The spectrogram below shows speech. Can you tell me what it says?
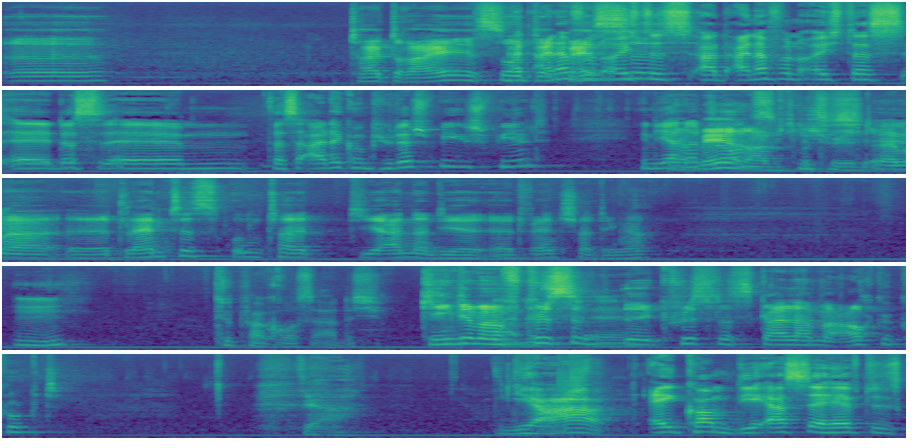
alle. Äh, Teil 3 ist so hat der einer beste. Von euch das, hat einer von euch das, äh, das, ähm, das alte Computerspiel gespielt? Indiana ja, mehrere habe ich gespielt. Ich, äh, Einmal äh, Atlantis und halt die anderen, die Adventure-Dinger. Mhm. Super großartig. Kingdom of Alles, Crystal, äh, Crystal Skull haben wir auch geguckt. Ja. Ja, ey komm, die erste Hälfte ist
